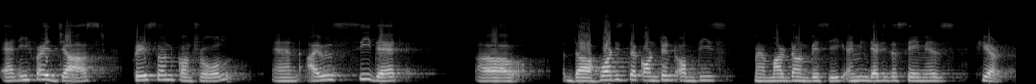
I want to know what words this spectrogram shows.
And if I just press on control and I will see that uh, the what is the content of this uh, markdown basic? I mean that is the same as here.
